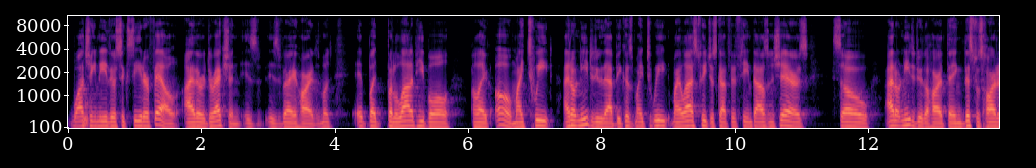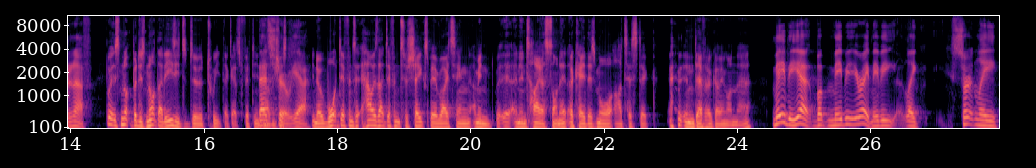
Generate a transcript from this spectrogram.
watching it either succeed or fail, either direction is is very hard. Most- it- but but a lot of people are like, oh, my tweet, I don't need to do that because my tweet, my last tweet just got 15,000 shares. So I don't need to do the hard thing. This was hard enough. But it's not. But it's not that easy to do a tweet that gets fifteen. That's true, yeah. You know what difference? How is that different to Shakespeare writing? I mean, an entire sonnet. Okay, there's more artistic endeavor going on there. Maybe, yeah, but maybe you're right. Maybe like certainly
